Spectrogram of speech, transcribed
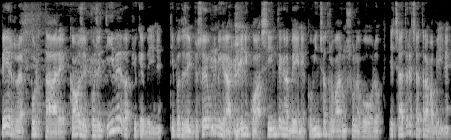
per portare cose positive va più che bene. Tipo ad esempio, se un immigrato viene qua, si integra bene, comincia a trovare un suo lavoro, eccetera, eccetera, va bene.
